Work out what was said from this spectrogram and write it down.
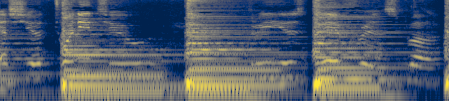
Yes, you're 22. Three years difference, but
